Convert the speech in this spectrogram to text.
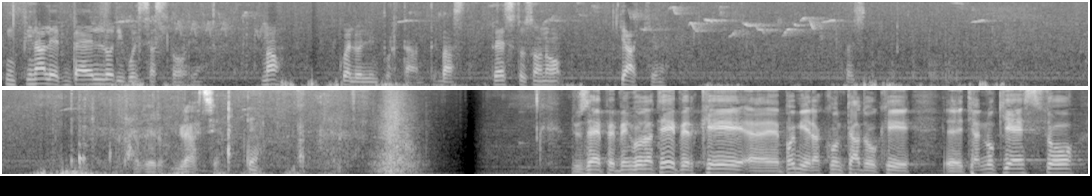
un finale bello di questa storia. No? Quello è l'importante, basta. Il resto sono chiacchiere. Questo. Davvero, grazie. Sì. Giuseppe, vengo da te perché eh, poi mi hai raccontato che eh, ti hanno chiesto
